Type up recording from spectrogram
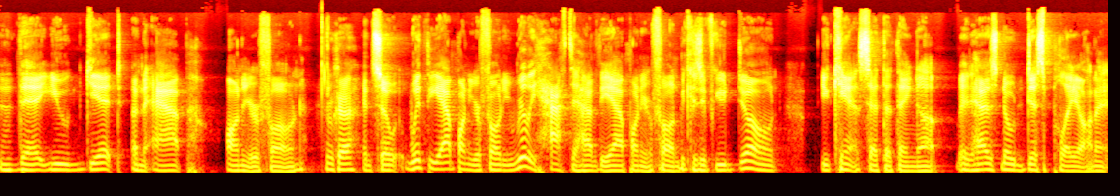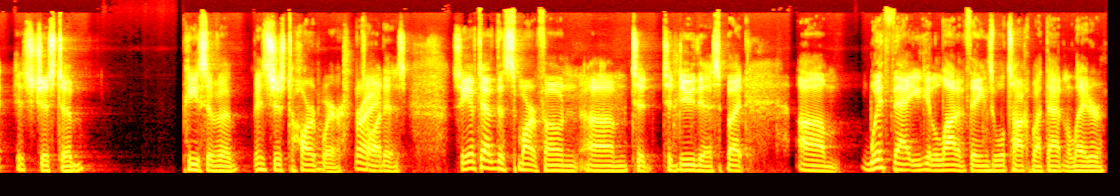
that you get an app on your phone. okay. And so with the app on your phone, you really have to have the app on your phone because if you don't, you can't set the thing up. It has no display on it. It's just a piece of a it's just hardware. That's all Right. it is. So you have to have the smartphone um, to to do this. But um, with that, you get a lot of things. We'll talk about that in later.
